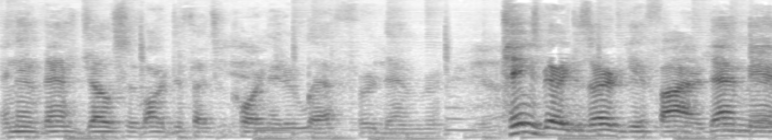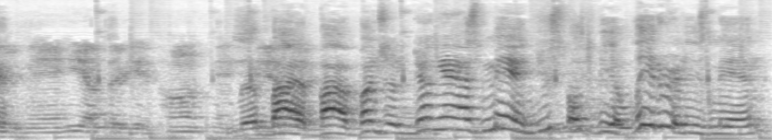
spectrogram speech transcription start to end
And then Vance Joseph, our defensive coordinator, left for Denver. Yeah. Kingsbury deserved to get fired. That Kingsbury, man, man, he out there getting punked and But shit. by by a bunch of young ass men. You supposed to be a leader of these men,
